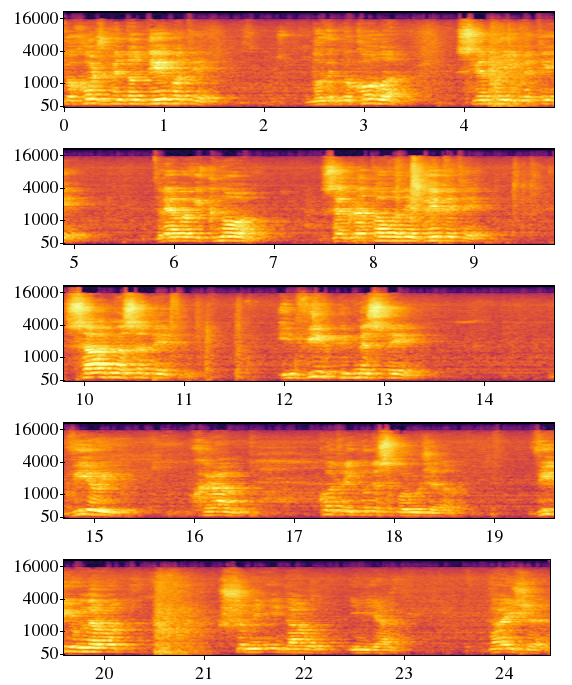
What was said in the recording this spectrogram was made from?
то хоч би додибати до виднокола святої мети. Треба вікно загратоване вибити, сад насадити і двір підмести. Вірую, храм, котрий буде споруджено. Вірю в народ, що мені дав ім'я. Дай же,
